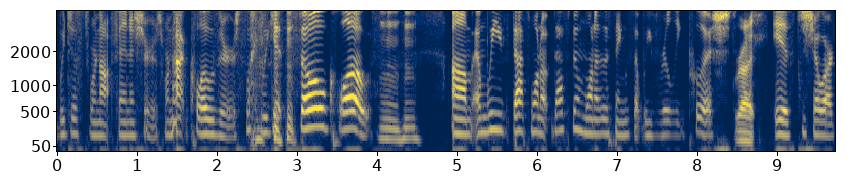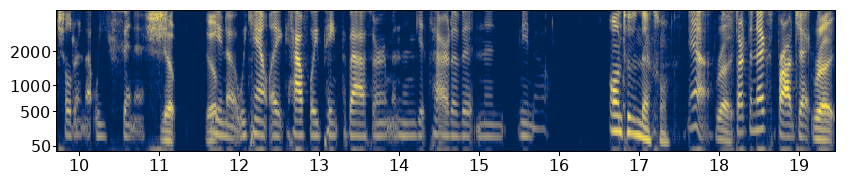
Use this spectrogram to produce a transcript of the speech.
We just we're not finishers. We're not closers. Like we get so close, hmm um, and we've that's one of that's been one of the things that we've really pushed right is to show our children that we finish. Yep. Yep. You know, we can't like halfway paint the bathroom and then get tired of it and then, you know, on to the next one yeah, Right. start the next project. right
